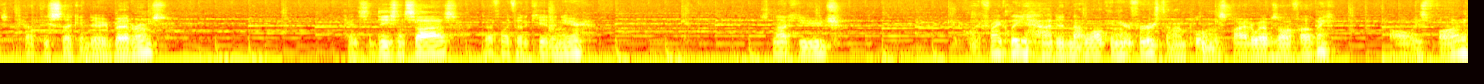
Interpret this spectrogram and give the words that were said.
Check out these secondary bedrooms. It's a decent size. Definitely fit a kid in here. It's not huge. Quite frankly, I did not walk in here first and I'm pulling the spider webs off of me. Always fun.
